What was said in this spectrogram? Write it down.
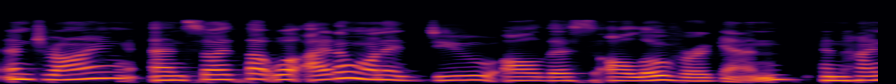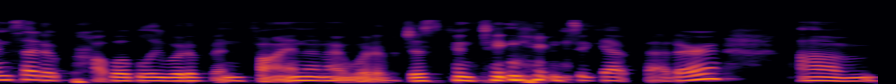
and drawing. And so I thought, well, I don't want to do all this all over again. In hindsight, it probably would have been fine and I would have just continued to get better. Um,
